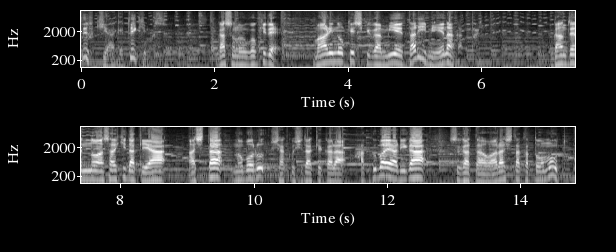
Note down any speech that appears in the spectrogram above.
て吹き上げてきます。ガスの動きで周りの景色が見えたり見えなかったり。眼前の旭岳や明日登る杓子岳から白馬槍が姿を現したかと思うと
